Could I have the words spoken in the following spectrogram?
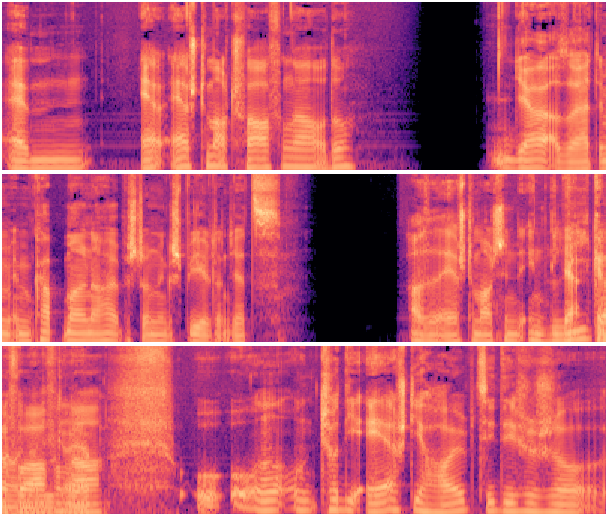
Ähm, er, erste Match von Anfang an, oder? Ja, also er hat im, im Cup mal eine halbe Stunde gespielt und jetzt also der erste Match in, in der Liga ja, genau, von Anfang an. Ja. Und, und, schon die erste Halbzeit ist er schon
